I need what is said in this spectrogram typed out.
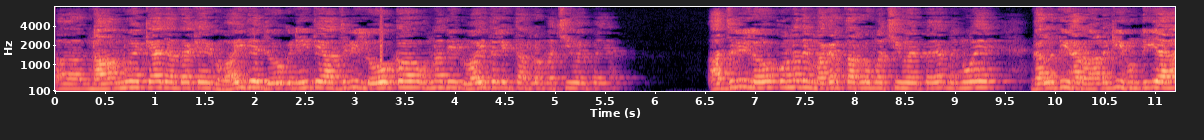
ਅਹ, ਨਾਮ ਨੂੰ ਇਹ ਕਿਹਾ ਜਾਂਦਾ ਕਿ ਇਹ ਗਵਾਹੀ ਦੇ ਯੋਗ ਨਹੀਂ ਤੇ ਅੱਜ ਵੀ ਲੋਕ ਉਹਨਾਂ ਦੀ ਗਵਾਹੀ ਦੇ ਲਈ ਤਰਲੋ ਮੱਛੀ ਹੋਏ ਪਏ ਆ। ਅੱਜ ਵੀ ਲੋਕ ਉਹਨਾਂ ਦੇ ਮਗਰ ਤਰਲੋ ਮੱਛੀ ਹੋਏ ਪਏ ਆ। ਮੈਨੂੰ ਇਹ ਗੱਲ ਦੀ ਹੈਰਾਨਗੀ ਹੁੰਦੀ ਆ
